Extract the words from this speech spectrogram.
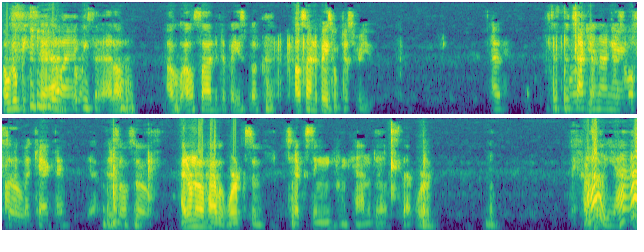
Oh, don't be sad. like- don't be sad. I'll, I'll, I'll sign it to Facebook. I'll sign to Facebook just for you. Okay. Just to Well, check yeah, in on your also- comic book character. Yeah. There's also. I don't know how it works of texting from Canada. Does that work? How Oh that- yeah.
